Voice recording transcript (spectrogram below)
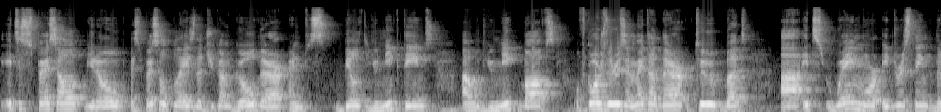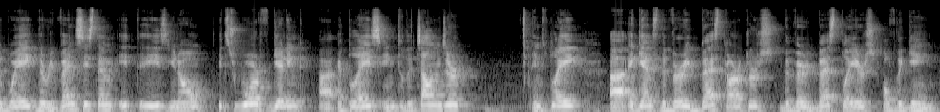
it's a special, you know, a special place that you can go there and build unique teams uh, with unique buffs. Of course, there is a meta there too, but uh, it's way more interesting the way the revenge system it is. You know, it's worth getting uh, a place into the challenger and play uh, against the very best characters, the very best players of the game.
